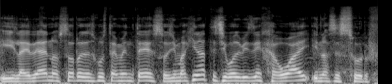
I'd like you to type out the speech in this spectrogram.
Y la idea de nosotros es justamente eso. Imagínate si vos vivís en Hawái y no haces surf,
